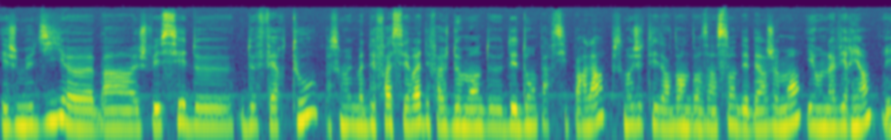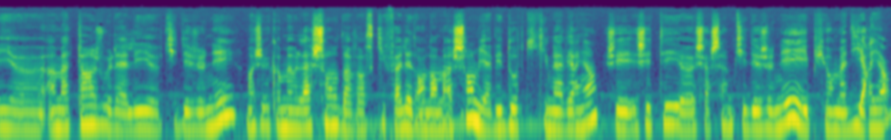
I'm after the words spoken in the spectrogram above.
Et je me dis euh, ben je vais essayer de, de faire tout parce que des fois c'est vrai, des fois je demande des dons par-ci par-là parce que moi j'étais dans, dans, un centre d'hébergement et on n'avait rien. Et euh, un matin, je voulais aller euh, petit déjeuner. Moi, j'avais quand même la chance d'avoir ce qu'il fallait dans, ma chambre. Il y avait d'autres qui, n'avaient rien. J'étais euh, chercher un petit déjeuner et puis on m'a dit il n'y a rien.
